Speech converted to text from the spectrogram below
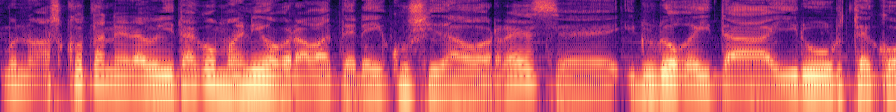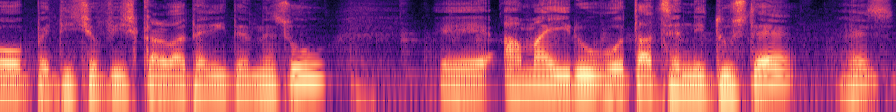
bueno, askotan erabilitako maniobra bat ere ikusi da hor, ez? E, irurogeita iru urteko petizio fiskal bat egiten duzu, e, ama iru botatzen dituzte, ez?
